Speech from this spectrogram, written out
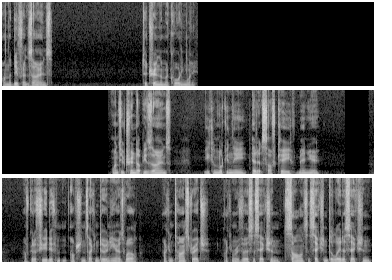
on the different zones to trim them accordingly. Once you've trimmed up your zones, you can look in the Edit Soft Key menu. I've got a few different options I can do in here as well. I can time stretch, I can reverse a section, silence a section, delete a section,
